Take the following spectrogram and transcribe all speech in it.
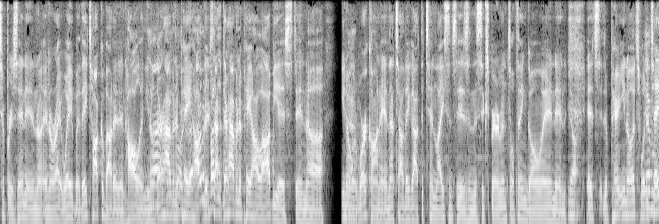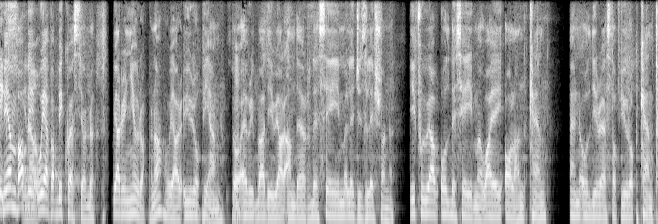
to present it in a, in a right way. But they talk about it in Holland. You know, Yeah, they're having to pay. ho- They're, Everybody they're having to pay lobbyists and uh, you know Yeah. and work on it, and that's how they got the ten licenses and this experimental thing going. And Yeah. it's the parent. You know, it's what Yeah, it takes. Me and Bobby, you know? we have a big question. We are in Europe, no? We are European, so Mm-hmm. everybody we are under the same legislation. If we are all the same, why Holland can and all the rest of Europe can't?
